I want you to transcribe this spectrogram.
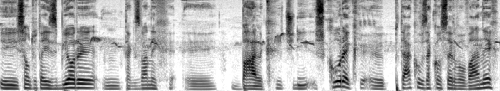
I są tutaj zbiory mm, tak zwanych y, balk, czyli skórek ptaków zakonserwowanych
